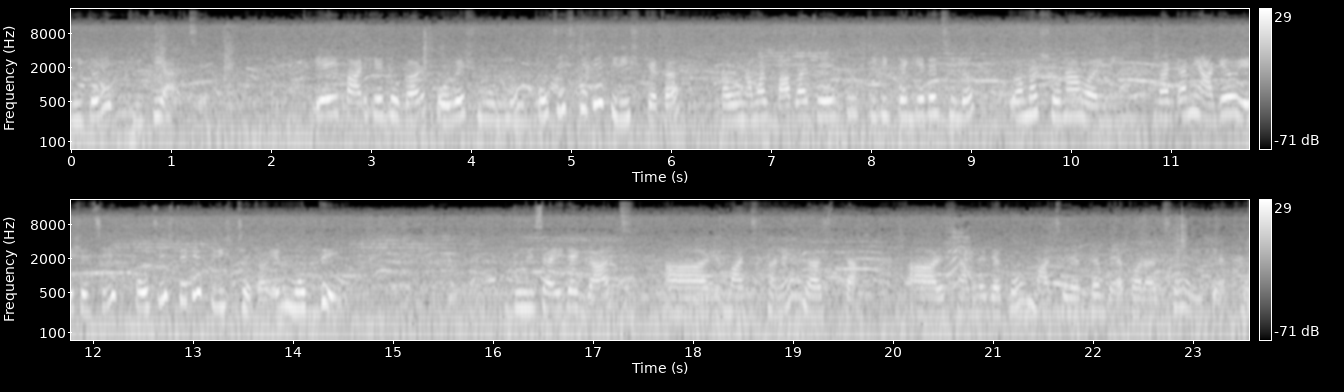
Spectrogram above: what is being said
ভিতরে কী কী আছে। এই পার্কে ঢোকার প্রবেশ মূল্য পঁচিশ থেকে তিরিশ টাকা। কারণ আমার বাবা যেহেতু টিকিটটা কেটেছিল, তো আমার শোনা হয়নি। বাট আমি আগেও এসেছি, পঁচিশ থেকে তিরিশ টাকা এর মধ্যেই। দুই সাইডে গাছ আর মাঝখানে রাস্তা। আর সামনে দেখো, মাছের একটা ব্যাপার আছে, এই দেখো,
